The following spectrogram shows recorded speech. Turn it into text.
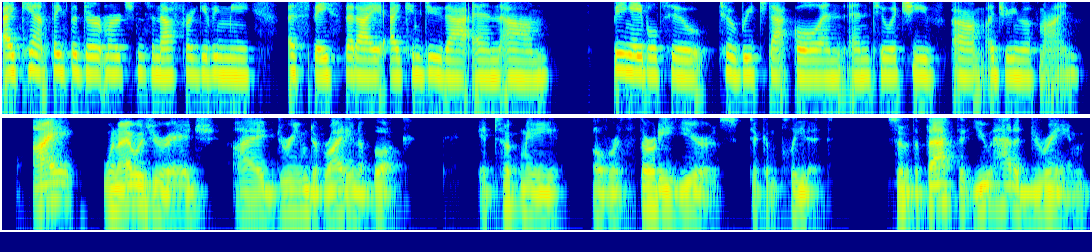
I can't thank the Dirt Merchants enough for giving me a space that I I can do that and um being able to to reach that goal and and to achieve um, a dream of mine. I, when I was your age, I dreamed of writing a book. It took me over 30 years to complete it. So the fact that you had a dream,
